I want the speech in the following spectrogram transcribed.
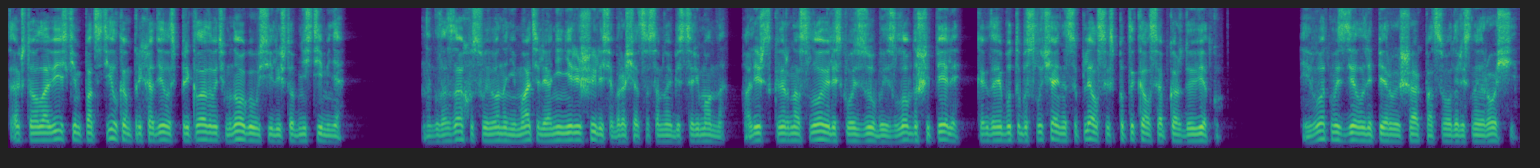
Так что оловийским подстилкам приходилось прикладывать много усилий, чтобы нести меня. На глазах у своего нанимателя они не решились обращаться со мной бесцеремонно, а лишь сквернословили сквозь зубы и злобно шипели, когда я будто бы случайно цеплялся и спотыкался об каждую ветку. И вот мы сделали первый шаг под своды лесной рощи.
